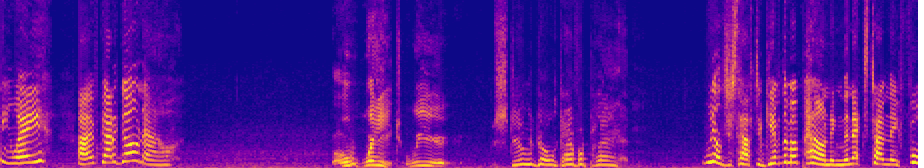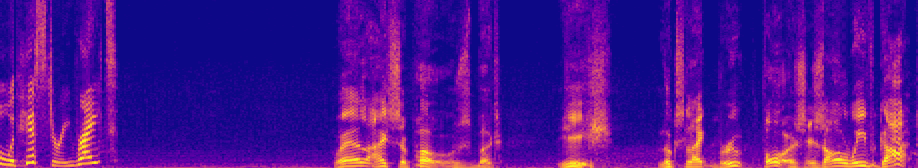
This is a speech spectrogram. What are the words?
anyway, I've gotta go now. Oh, wait, we still don't have a plan. We'll just have to give them a pounding the next time they fool with history, right? Well, I suppose, but yeesh, looks like brute force is all we've got.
